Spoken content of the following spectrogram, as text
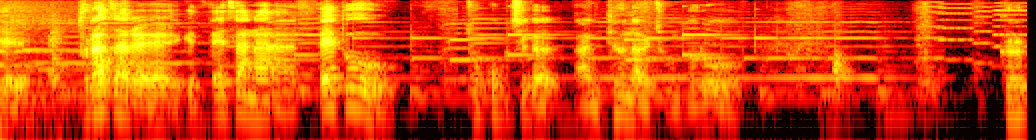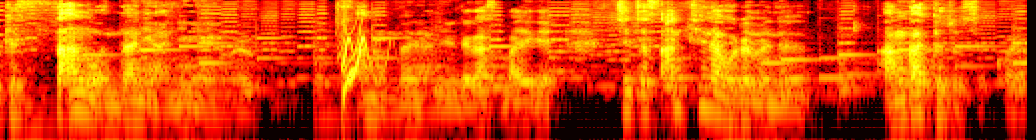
이렇게 브라자를 이렇게 떼잖아. 떼도 젖꼭지가 안 튀어나올 정도로 그렇게 싼 원단이 아니에요. 싼 원단이 아니에요. 내가 만약에 진짜 싼 티나 그러면은 안 갖춰줬을 거야.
